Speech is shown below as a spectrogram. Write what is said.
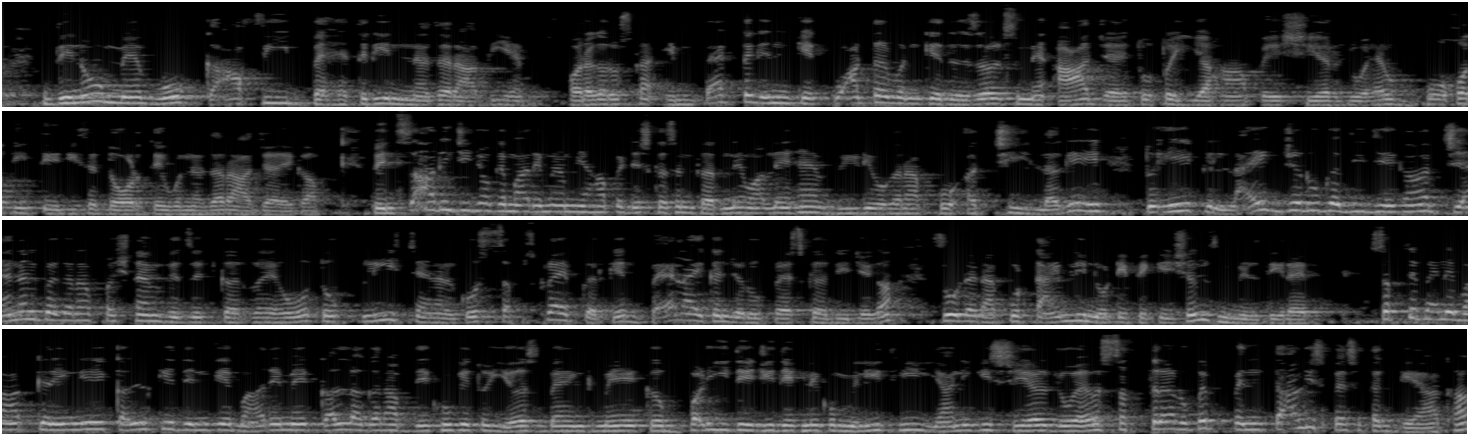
दिनों में वो काफ़ी बेहतरीन नज़र आती है। और अगर उसका इम्पैक्ट इनके क्वार्टर वन के रिजल्ट्स में आ जाए तो तो यहाँ पे शेयर जो है बहुत ही तेज़ी से दौड़ करते हुए नज़र आ जाएगा। तो इन सारी चीज़ों के बारे में हम यहाँ पे डिस्कशन करने वाले हैं। वीडियो अगर आपको अच्छी लगे तो एक लाइक ज़रूर कर दीजिएगा। चैनल पर अगर आप फ़र्स्ट टाइम विज़िट कर रहे हो तो प्लीज़ चैनल को सब्सक्राइब करके बेल आइकन ज़रूर प्रेस कर दीजिएगा सो डेट आपको टाइमली नोटिफिकेशन मिलती रहे। सबसे पहले बात करेंगे कल के दिन के बारे में। कल अगर आप देखोगे तो यस बैंक में एक बड़ी तेज़ी देखने को मिली थी, यानी कि शेयर जो है सत्रह रुपये पैंतालीस पैसे तक गया था।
